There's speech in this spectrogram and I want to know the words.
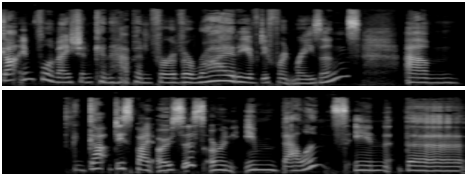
gut inflammation can happen for a variety of different reasons. Um, gut dysbiosis or an imbalance in the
